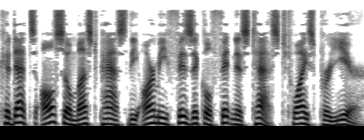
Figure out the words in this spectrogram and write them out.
cadets also must pass the Army Physical Fitness Test twice per year.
